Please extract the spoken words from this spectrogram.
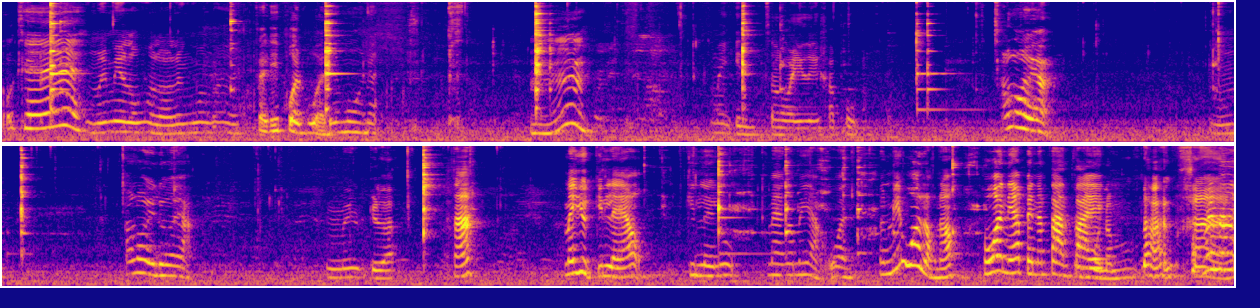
โอเคไม่มีลมณ์หัวเราะเรื่องง่วงมากเลยไปที่ปวดหัวด้วยม่วงด้วยอืมไม่เอ็นจอยเลยครับผมอร่อยอะ อืมอร่อยเลยอะ ไม่หยุดกินละฮะ ไม่หยุดกินแล้ว กินเลยลูก แม่ก็ไม่อยากอ้วน มันไม่อ้วนหรอกเนาะ เพราะว่าอันเนี้ยเป็นน้ำตาลทรายโอ้โหน้ำตาลค่ะไม่ไม่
